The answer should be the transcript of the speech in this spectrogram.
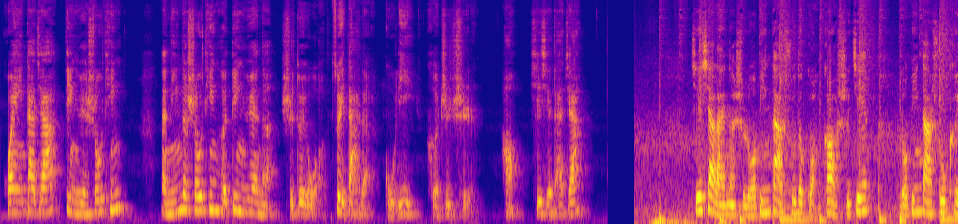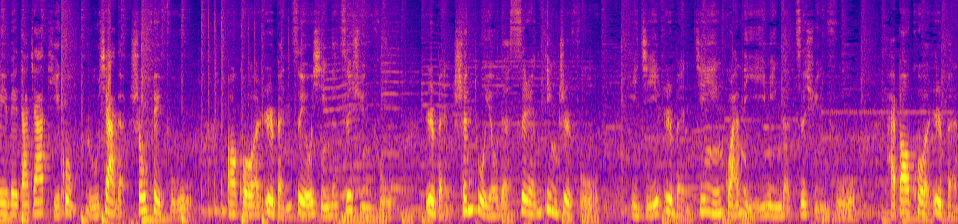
欢迎大家订阅收听。那您的收听和订阅呢，是对我最大的鼓励和支持。好，谢谢大家。接下来呢是罗宾大叔的广告时间，罗宾大叔可以为大家提供如下的收费服务，包括日本自由行的咨询服务、日本深度游的私人定制服务。以及日本经营管理移民的咨询服务，还包括日本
